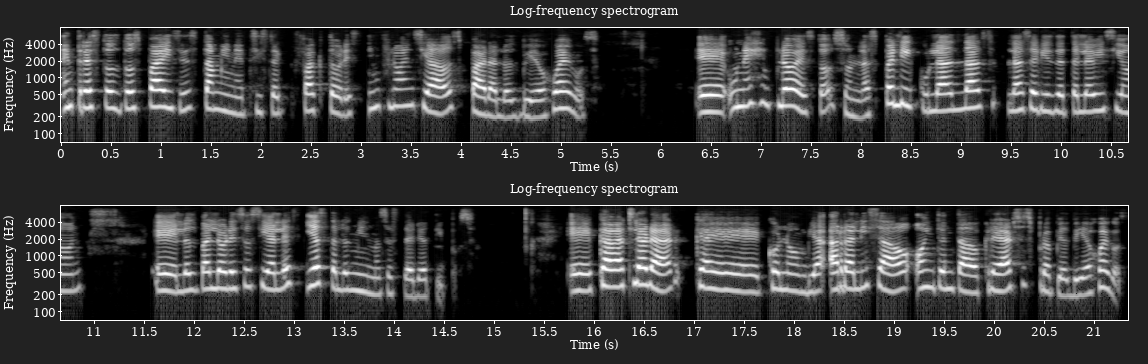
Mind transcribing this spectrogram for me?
entre estos dos países también existen factores influenciados para los videojuegos. Eh, un ejemplo de esto son las películas, las, series de televisión, eh, los valores sociales y hasta los mismos estereotipos. Eh, cabe aclarar que Colombia ha realizado o intentado crear sus propios videojuegos,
